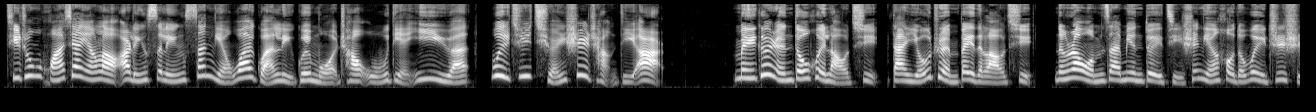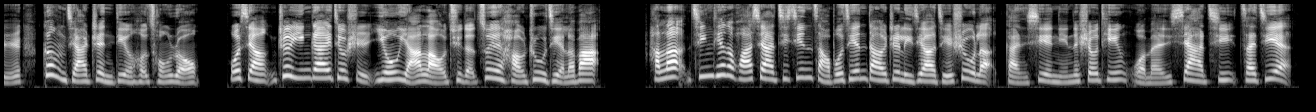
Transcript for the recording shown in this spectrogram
其中华夏养老二零四零三年 Y 管理规模超五点一亿元，位居全市场第二。每个人都会老去，但有准备的老去，能让我们在面对几十年后的未知时更加镇定和从容。我想，这应该就是优雅老去的最好注解了吧。好了，今天的华夏基金早播间到这里就要结束了，感谢您的收听，我们下期再见。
